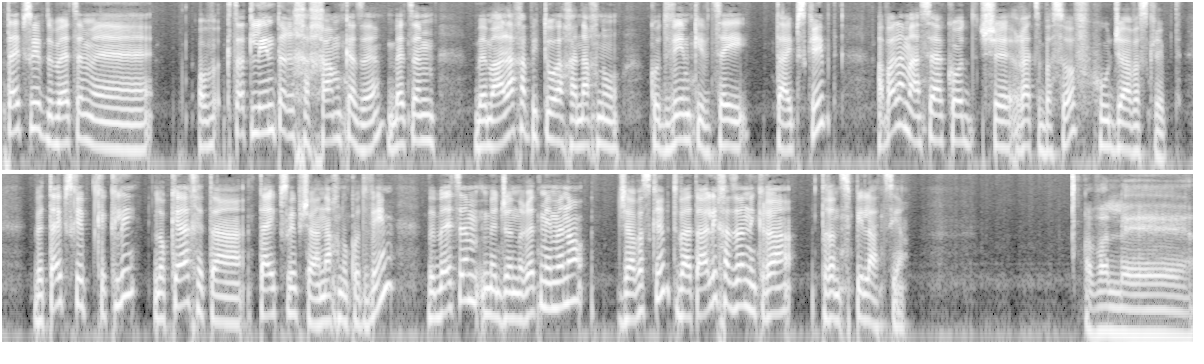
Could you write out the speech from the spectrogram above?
TypeScript זה בעצם אה, קצת linter חכם כזה, בעצם במהלך הפיתוח אנחנו כותבים קבצי TypeScript, אבל למעשה הקוד שרץ בסוף הוא JavaScript. ו TypeScript ככלי לוקח את ה TypeScript שאנחנו כותבים ובעצם מג'נרט ממנו JavaScript והתהליך הזה נקרא טרנספילציה. אבל אה,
